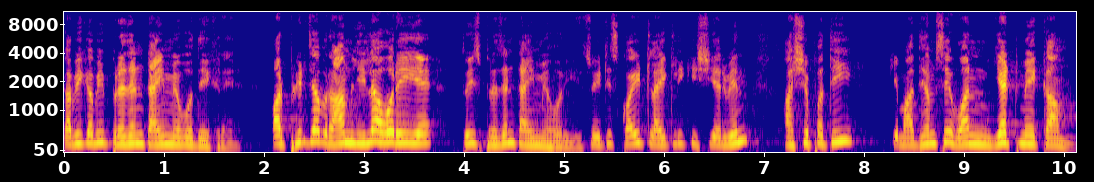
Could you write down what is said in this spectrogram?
कभी कभी प्रेजेंट टाइम में वो देख रहे हैं। और फिर जब राम लीला हो रही है तो इस प्रेजेंट टाइम में हो रही है। So it is quite likely कि शेयरविंद अशुपति के माध्यम से वन येट में कम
